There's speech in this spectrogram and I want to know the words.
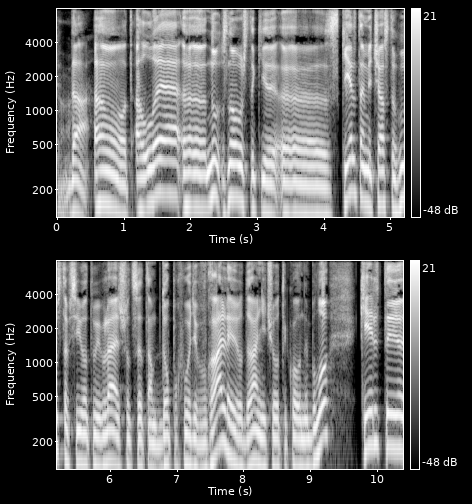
да. да. А, от, Але е, ну, знову ж таки, е, з кельтами часто густо всі от уявляють, що це там до походів в Галію, да, нічого такого не було. Кельти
